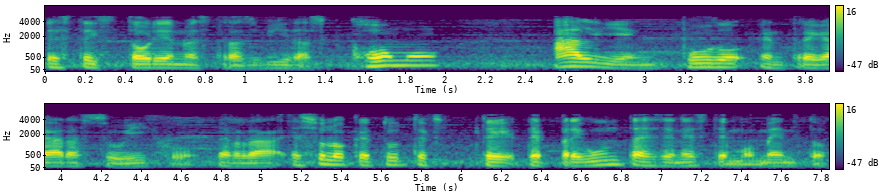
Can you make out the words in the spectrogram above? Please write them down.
esta historia en nuestras vidas. ¿Cómo alguien pudo entregar a su hijo? ¿Verdad? Eso es lo que tú te, preguntas en este momento.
